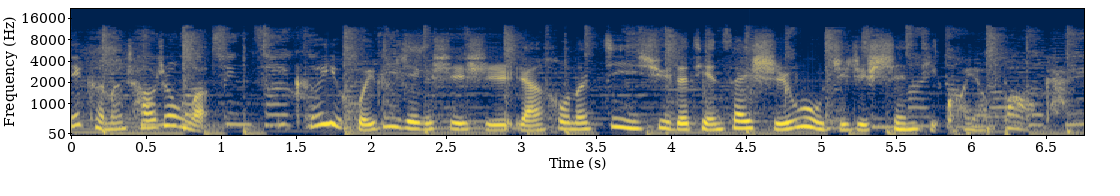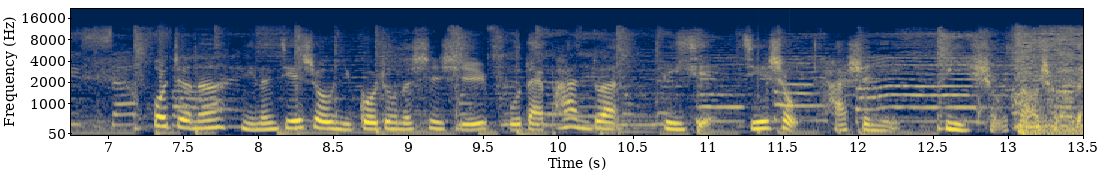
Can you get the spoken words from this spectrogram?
你可能超重了，你可以回避这个事实，然后呢，继续的填塞食物，直至身体快要爆开；或者呢，你能接受你过重的事实，不带判断，并且接受它是你一手造成的。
